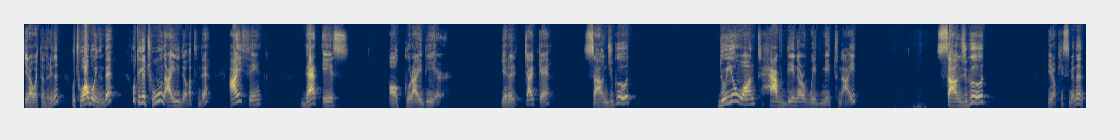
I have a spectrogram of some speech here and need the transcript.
이라고 했던 소리는 그거 좋아 보이는데? 그거 되게 좋은 아이디어 같은데? I think that is a good idea. 얘를 짧게 Sounds good. Do you want to have dinner with me tonight? Sounds good. 이렇게 쓰면은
